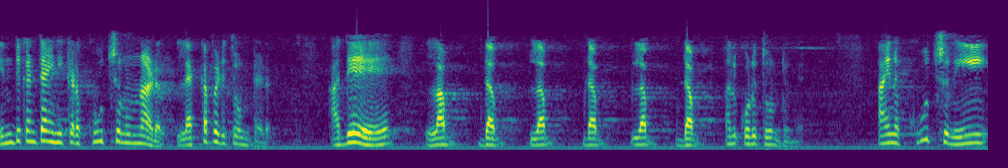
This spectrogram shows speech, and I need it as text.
ఎందుకంటే ఆయన ఇక్కడ కూర్చుని ఉన్నాడు లెక్క పెడుతూ ఉంటాడు. అదే lub dub lub dub lub dub అని కొడుతూ ఉంటుంది. ఆయన కూర్చుని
